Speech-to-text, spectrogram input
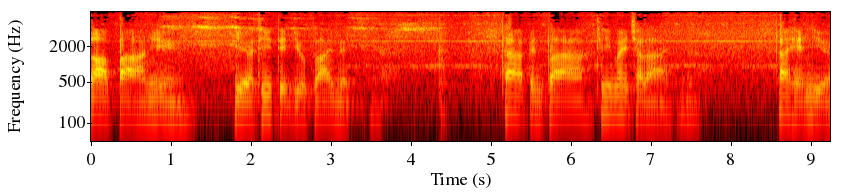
ล่อปลานี่เองเหยื่อที่ติดอยู่ปลายเบ็ด ถ้าเป็นปลาที่ไม่ฉลาด ถ้าเห็นเหยื่อ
